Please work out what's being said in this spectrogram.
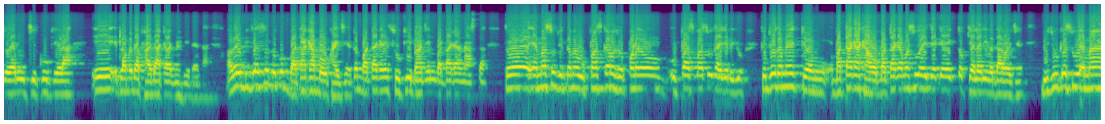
કેરી, ચીકુ, કેળા, એ એટલા બધા ફાયદાકારક નથી રહેતા. હવે બીજા શું, લોકો બટાકા બહુ ખાય છે. તો બટાકાની સૂકી ભાજીને બટાકા નાસ્તા. તો એમાં શું છે, તમે ઉપવાસ કરો છો, પણ ઉપવાસમાં શું થાય છે બીજું? કે જો તમે બટાકા ખાઓ, બટાકામાં શું હોય છે કે એક તો કેલરી વધારે હોય છે. બીજું કે શું એમાં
